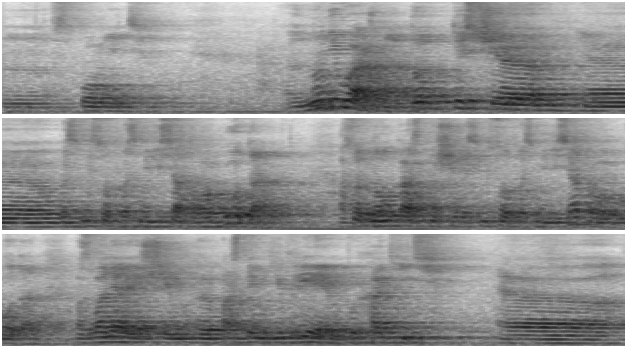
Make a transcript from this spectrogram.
э, вспомнить, ну неважно, до 1880 года, особенно указ 1880 года, позволяющим э, простым евреям выходить э,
